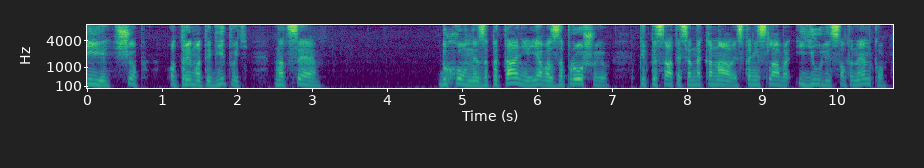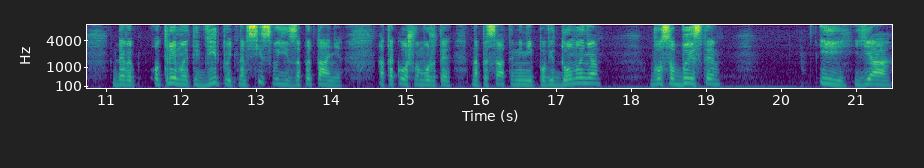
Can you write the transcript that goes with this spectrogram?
І щоб отримати відповідь на це духовне запитання, я вас запрошую підписатися на канали Станіслава і Юлії Салтаненко, де ви отримаєте відповідь на всі свої запитання. А також ви можете написати мені повідомлення в особисте, і я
